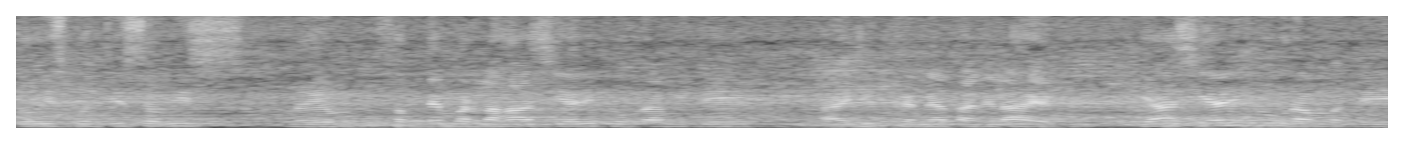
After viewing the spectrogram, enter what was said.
चोवीस पंचवीस सव्वीस नोव्हेंबर सप्टेंबरला हा सी आर ई प्रोग्राम इथे आयोजित करण्यात आलेला आहे. या सी आर ई प्रोग्राममध्ये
